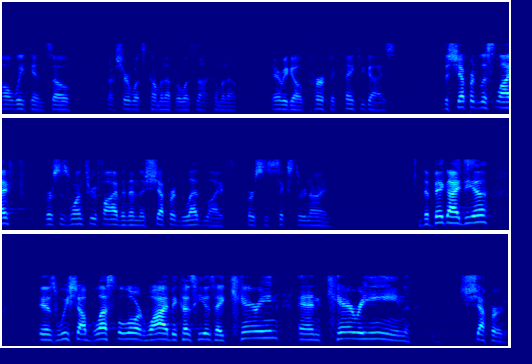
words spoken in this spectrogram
all weekend, so not sure what's coming up or what's not coming up. There we go. Perfect. Thank you, guys. The shepherdless life, verses 1 through 5, and then the shepherd led life, verses 6 through 9. The big idea is we shall bless the Lord. Why? Because he is a caring and carrying shepherd,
